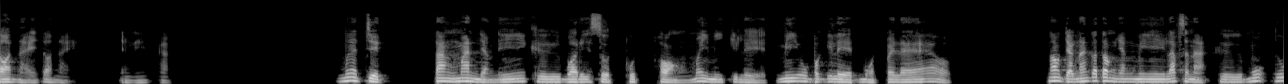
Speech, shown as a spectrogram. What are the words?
ตอนไหนตอนไหน อย่างนี้ครับ เมื่อจิตตั้งมั่นอย่างนี้คือบริสุทธิ์ผุดผ่องไม่มีกิเลส มีอุปกิเลสหมดไปแล้ว นอกจากนั้นก็ต้องยังมีลักษณะคือมุทุ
